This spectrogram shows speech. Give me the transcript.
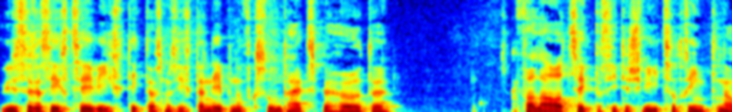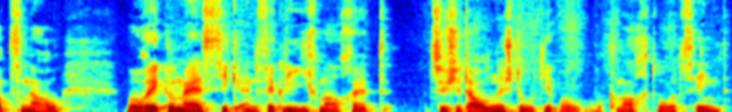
unserer Sicht sehr wichtig, dass man sich dann eben auf Gesundheitsbehörden verlässt, sei das in der Schweiz oder international, die regelmäßig einen Vergleich machen zwischen allen Studien, die, die gemacht worden sind,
